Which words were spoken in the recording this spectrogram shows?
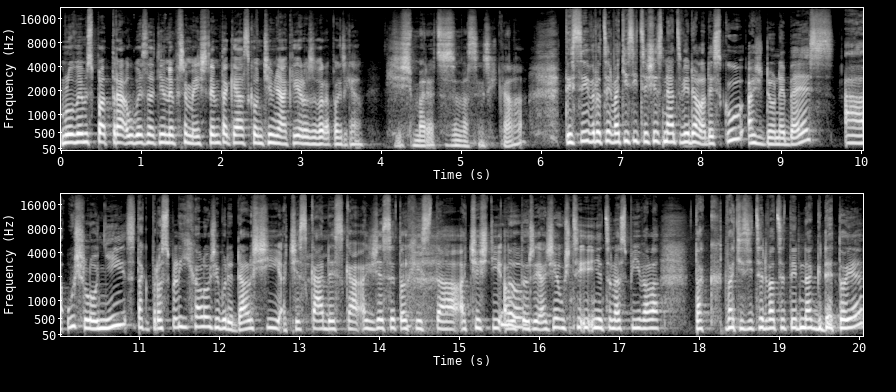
mluvím z patra a vůbec nad tím nepřemýšlím, tak já skončím nějaký rozhovor a pak říkám, Ježíš Maria, co jsem vlastně říkala? Ty jsi v roce 2016 vydala desku Až do nebes a už loni se tak prosplíchalo, že bude další a česká deska a že se to chystá a čeští no. autoři a že už si i něco naspívala. Tak 2021, kde to je?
